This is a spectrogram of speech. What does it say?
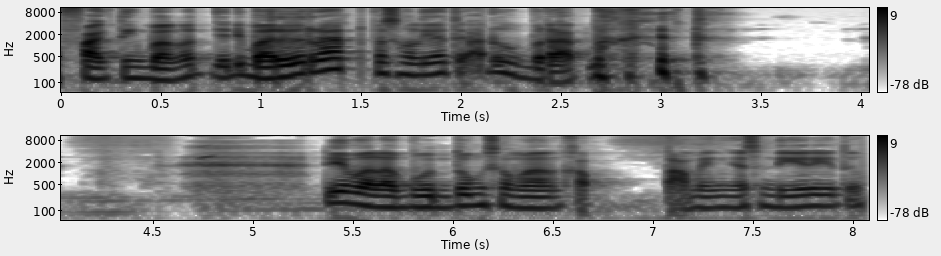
fighting banget jadi berat pas ngeliat aduh berat banget dia malah buntung sama tamengnya sendiri itu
